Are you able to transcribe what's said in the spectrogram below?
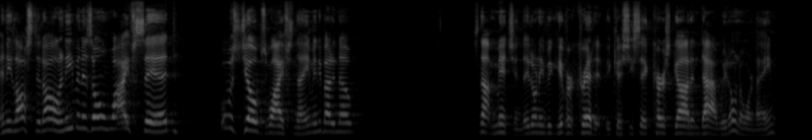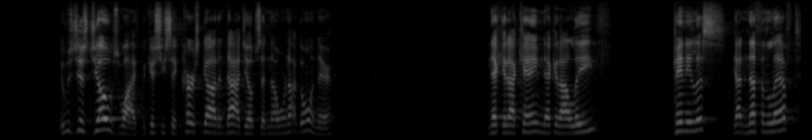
And he lost it all. And even his own wife said, what was Job's wife's name? Anybody know? It's not mentioned. They don't even give her credit because she said, Curse God and die. We don't know her name. It was just Job's wife because she said, Curse God and die. Job said, No, we're not going there. Naked I came, naked I'll leave. Penniless, got nothing left.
